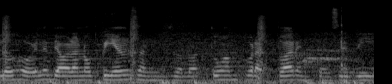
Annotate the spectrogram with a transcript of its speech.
los jóvenes de ahora no piensan y solo actúan por actuar, entonces, di,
